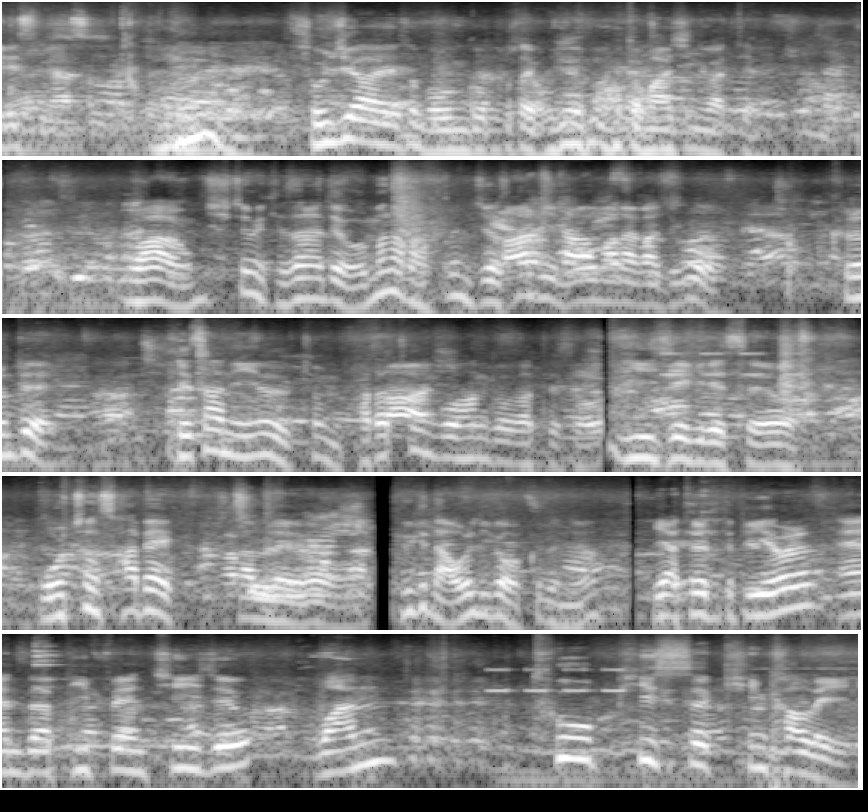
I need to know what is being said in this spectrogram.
음, 조지아에서 먹은 것보다 여기서 게더 맛있는 것 같아요. 와 음식점에 계산하는데 얼마나 바쁜지요. 사람이 너무 많아가지고 그런데 계산일 좀 받아통고한 것 같아서 이 제기를 했어요. 5,400달러예요. 그렇게 나올 리가 없거든요. Yeah, there's the beer and the beef and cheese, one, two piece king curry.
